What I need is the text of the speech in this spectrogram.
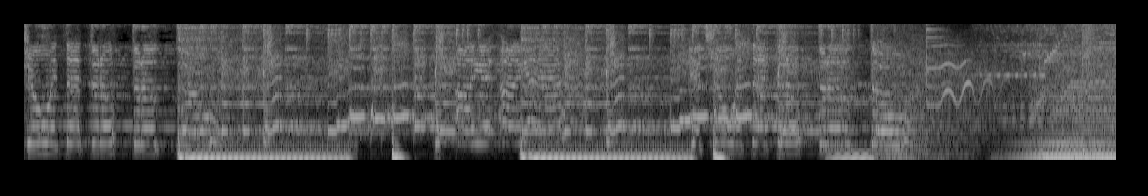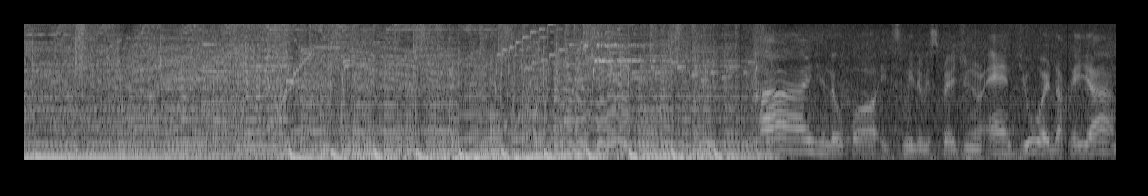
Hit you with that do do do do. Oh. Hit you with that do do do. Hi! Hello po! It's me, Luis Perez Jr. and you are the Kayang.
